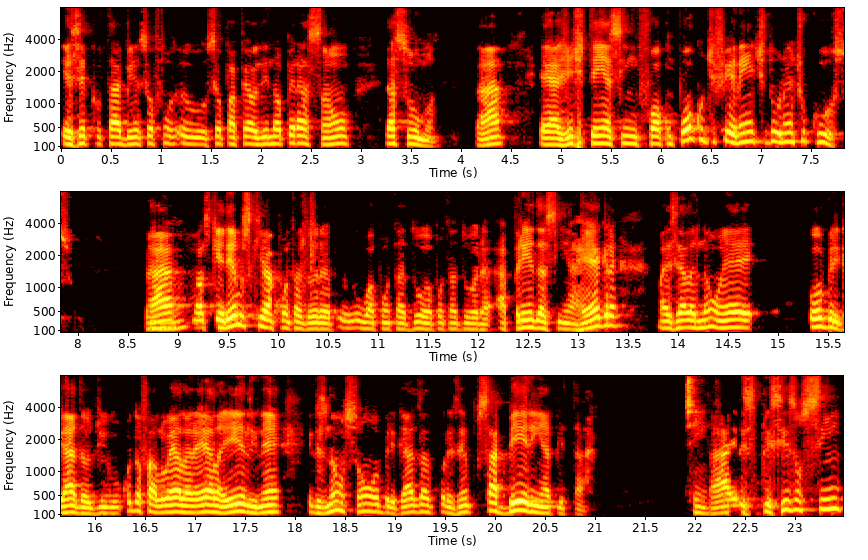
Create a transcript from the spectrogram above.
executar bem o seu, o seu papel ali na operação da súmula. Tá? É, a gente tem assim um foco um pouco diferente durante o curso. Tá? Uhum. Nós queremos que a apontadora, o apontador, a apontadora aprenda assim a regra, mas ela não é obrigada, eu digo, quando eu falo ela, ela, ele, né? Eles não são obrigados a, por exemplo, saberem apitar. Sim. Tá? Eles precisam sim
